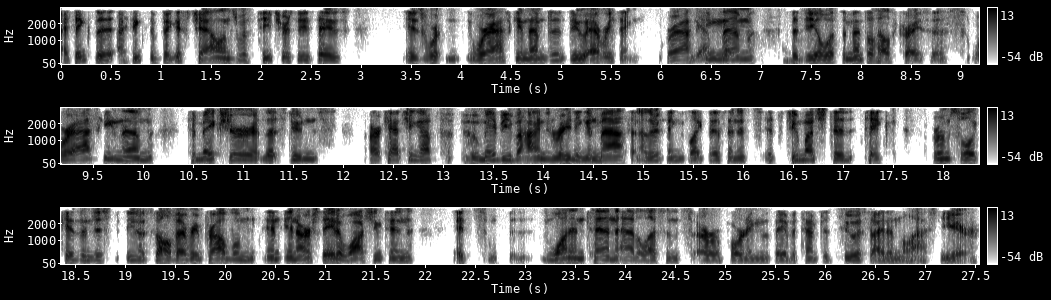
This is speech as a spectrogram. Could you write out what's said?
I think the I think the biggest challenge with teachers these days is we're we're asking them to do everything. We're asking Yeah. them to deal with the mental health crisis. We're asking them to make sure that students are catching up who may be behind in reading and math and other things like this. And it's it's too much to take rooms full of kids and just you know solve every problem. In in our state of Washington, it's one in ten adolescents are reporting that they've attempted suicide in the last year.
